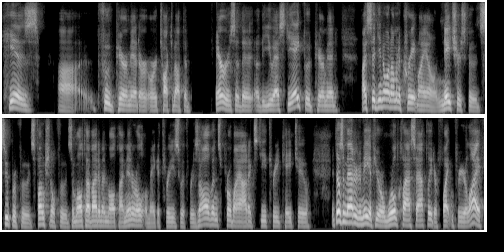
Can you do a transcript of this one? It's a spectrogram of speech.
his uh, food pyramid or, or talked about the errors of the, of the USDA food pyramid, I said, you know what? I'm going to create my own nature's foods, superfoods, functional foods, a multivitamin, multimineral, omega 3s with resolvins, probiotics, D3, K2. It doesn't matter to me if you're a world class athlete or fighting for your life.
